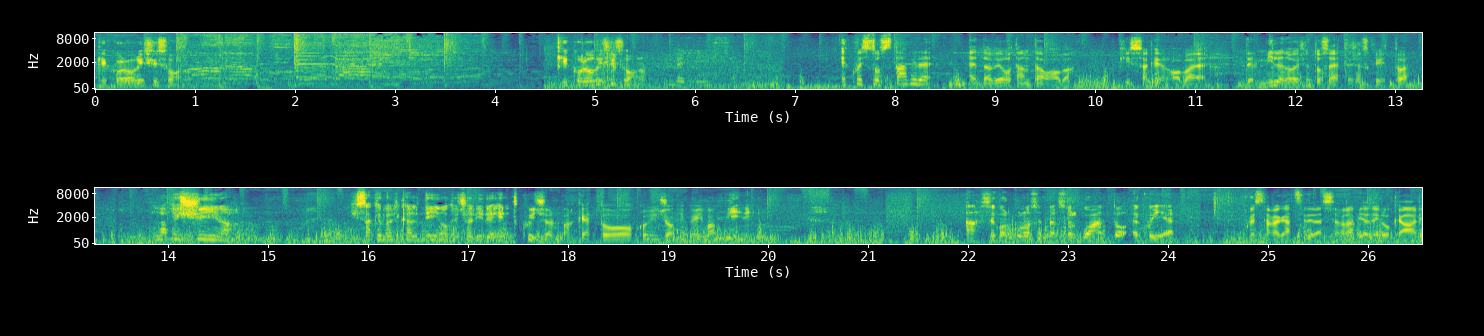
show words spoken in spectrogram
Che colori ci sono? Che colori ci sono? Bellissimo. E questo stabile è davvero tanta roba. Chissà che roba è. Del 1907 c'è scritto, eh. La piscina! Chissà che bel caldino che c'è lì dentro. Qui c'è il parchetto con i giochi per i bambini. Ah, se qualcuno si è perso il guanto, è qui, eh. Questa ragazzi deve essere la via dei locali.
